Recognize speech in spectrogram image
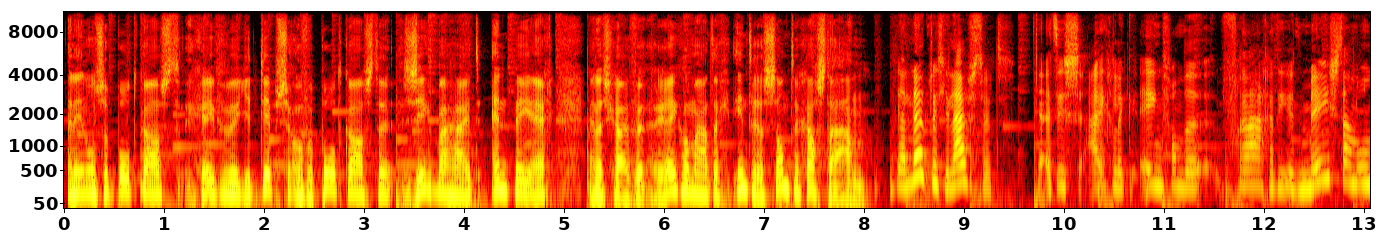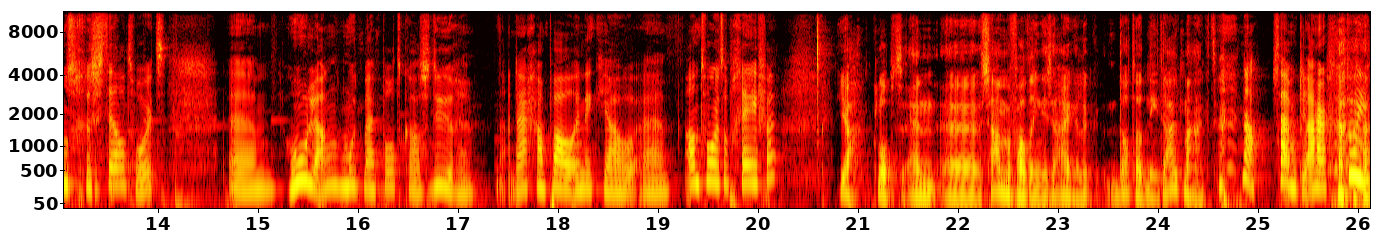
En in onze podcast geven we je tips over podcasten, zichtbaarheid en PR. En dan schuiven regelmatig interessante gasten aan. Ja, leuk dat je luistert. Ja, het is eigenlijk een van de vragen die het meest aan ons gesteld wordt. Ehm, hoe lang moet mijn podcast duren? Nou, daar gaan Paul en ik jou uh, antwoord op geven. Ja, klopt. En uh, samenvatting is eigenlijk dat dat niet uitmaakt. nou, zijn we klaar. Doei.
